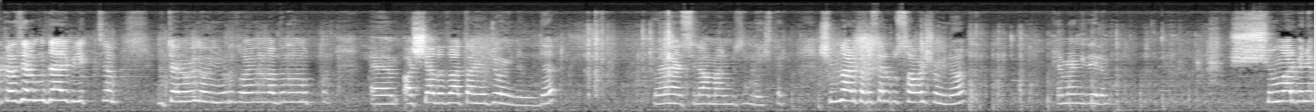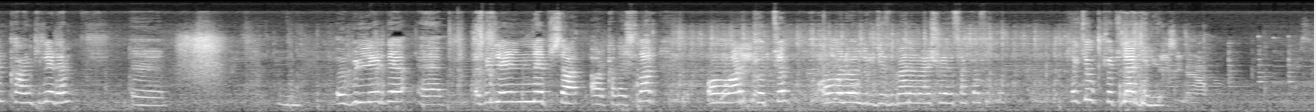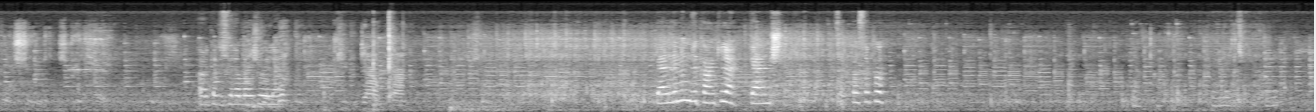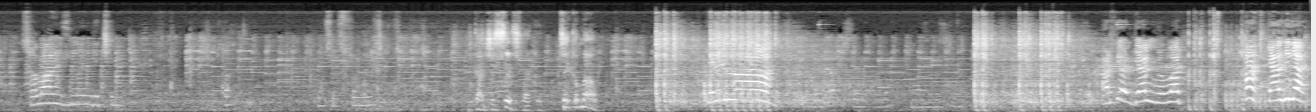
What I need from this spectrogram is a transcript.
arkadaşlarımızla birlikte bir tane oyun oynuyoruz. Oyunun adını unuttum. Ee, aşağıda zaten yazıyor adı. Ve silah mermisini değiştir. Şimdi arkadaşlar bu savaş oyunu. Hemen gidelim. Şunlar benim kankilerim. Ee, öbürleri de e, öbürlerinin hepsi arkadaşlar. Onlar kötü. Onları öldüreceğiz. Ben hemen şuraya saklasın. Çok kötüler geliyor. Arkadaşlar hemen şöyle. Geldiniz mi kankiler? Gelmişler. Sakla sakla. Salağın yüzünden geçeyim. Bak. Got your six record. Take him out. Geldiler.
